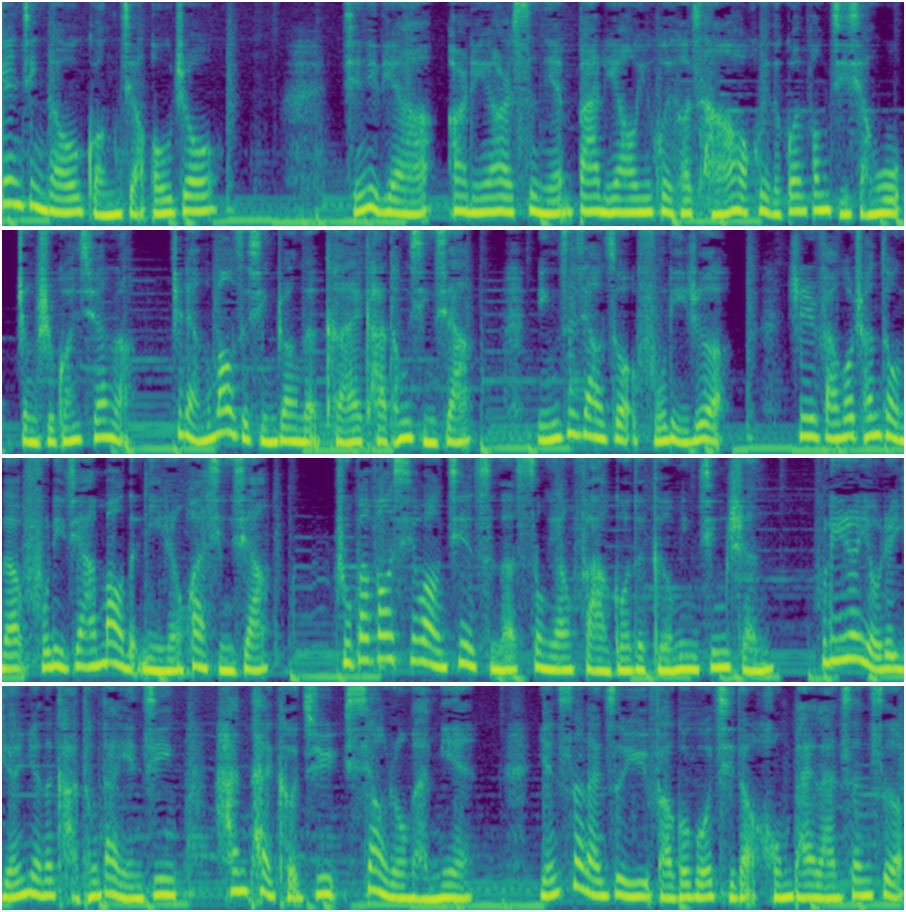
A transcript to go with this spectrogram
远镜头广角欧洲。前几天啊，二零二四年巴黎奥运会和残奥会的官方吉祥物正式官宣了。这两个帽子形状的可爱卡通形象，名字叫做弗里热，是法国传统的弗里加帽的拟人化形象。主办方希望借此呢颂扬法国的革命精神。弗里热有着圆圆的卡通大眼睛，憨态可掬，笑容满面。颜色来自于法国国旗的红、白、蓝三色。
